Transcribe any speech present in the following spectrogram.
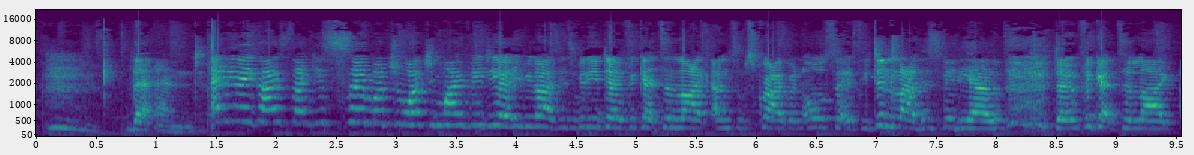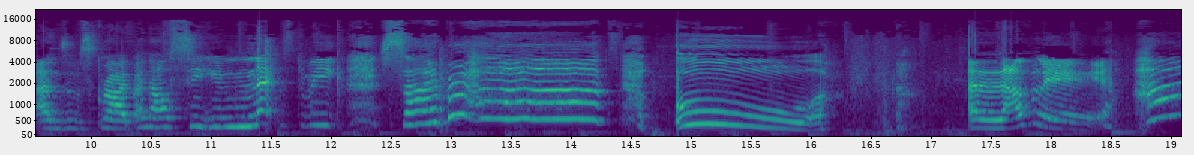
the end. Anyway guys, thank you so much for watching my video. If you like this video, don't forget to like and subscribe. And also, if you didn't like this video, don't forget to like and subscribe. And I'll see you next week. Cyber hugs! Ooh! Lovely! Hi!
